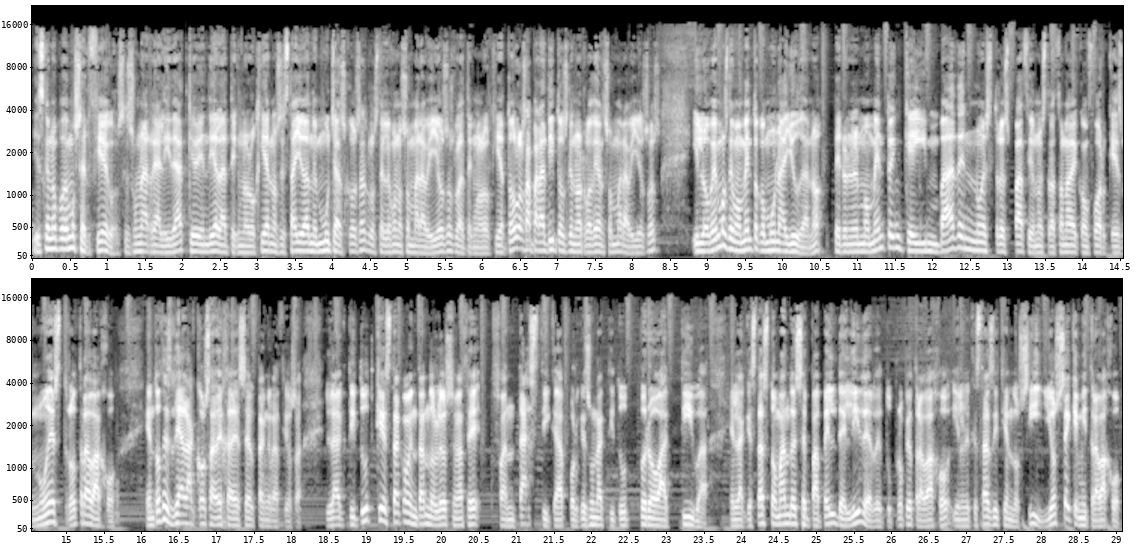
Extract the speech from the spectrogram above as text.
Y es que no podemos ser ciegos. Es una realidad que hoy en día la tecnología nos está ayudando en muchas cosas. Los teléfonos son maravillosos, la tecnología, todos los aparatitos que nos rodean son maravillosos. Y lo vemos de momento como una ayuda, ¿no? Pero en el momento en que invaden nuestro espacio, nuestra zona de confort, que es nuestro trabajo, entonces ya la cosa deja de ser tan graciosa. La actitud que está comentando Leo se me hace fantástica porque es una actitud proactiva en la que estás tomando ese papel de líder de tu propio trabajo y en el que estás diciendo, sí, yo sé que mi trabajo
